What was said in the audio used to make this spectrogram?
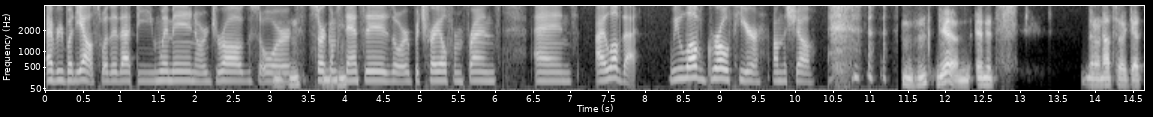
everybody else, whether that be women or drugs or Mhm, circumstances or betrayal from friends. And I love that. We love growth here on the show. hmm Yeah, and, and it's you know not to get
